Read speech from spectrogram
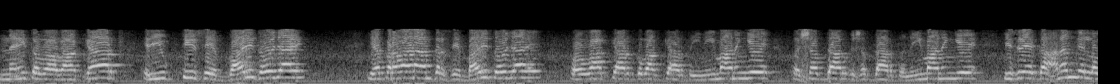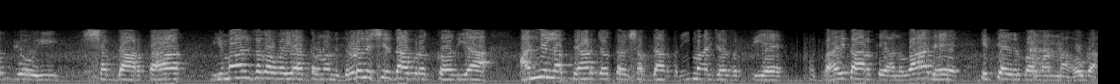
नहीं तो वह वाक्यार्थ युक्ति से बाधित हो जाए या प्रमाणांतर से बाधित हो जाए, वह वाक्यार्थ को वाक्यार्थ ही नहीं मानेंगे और शब्दार्थ को शब्दार्थ नहीं मानेंगे। इसलिए अनन्य लभ्यो ही शब्दार्थ। मीमांसक और व्याकरणों ने दृढ़ निश्चितता पूर्वक कह दिया अन्य लभ्यार्थ जो तो शब्दार्थ नहीं मानी जा सकती है बाधितार्थ अनुवाद है, इत्यादि मानना होगा।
